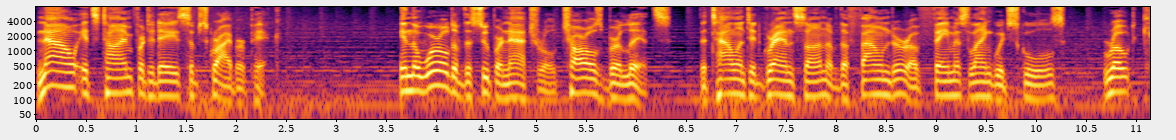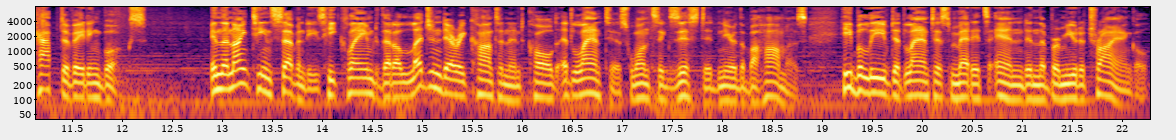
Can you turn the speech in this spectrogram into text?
Now it's time for today's subscriber pick. In the world of the supernatural, Charles Berlitz, the talented grandson of the founder of famous language schools, wrote captivating books. In the 1970s, he claimed that a legendary continent called Atlantis once existed near the Bahamas. He believed Atlantis met its end in the Bermuda Triangle,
